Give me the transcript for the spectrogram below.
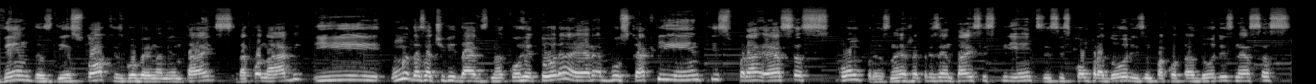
vendas de estoques governamentais da Conab e uma das atividades na corretora era buscar clientes para essas compras, né? representar esses clientes, esses compradores, empacotadores nessas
